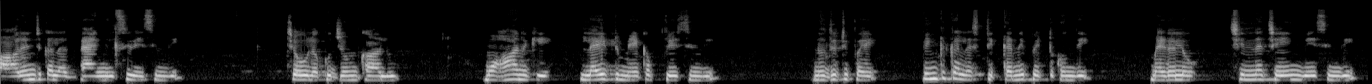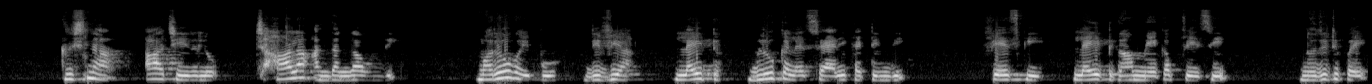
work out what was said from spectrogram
ఆరెంజ్ కలర్ బ్యాంగిల్స్ వేసింది. చెవులకు జుంకాలు మొహానికి లైట్ మేకప్ వేసింది. నుదుటిపై పింక్ కలర్ స్టిక్కర్ని పెట్టుకుంది. మెడలో చిన్న చైన్ వేసింది. కృష్ణ ఆ చీరలో చాలా అందంగా ఉంది. మరోవైపు Divya light blue colour sari కట్టింది. ఫేస్కి లైట్గా మేకప్ వేసి నుదుటిపై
